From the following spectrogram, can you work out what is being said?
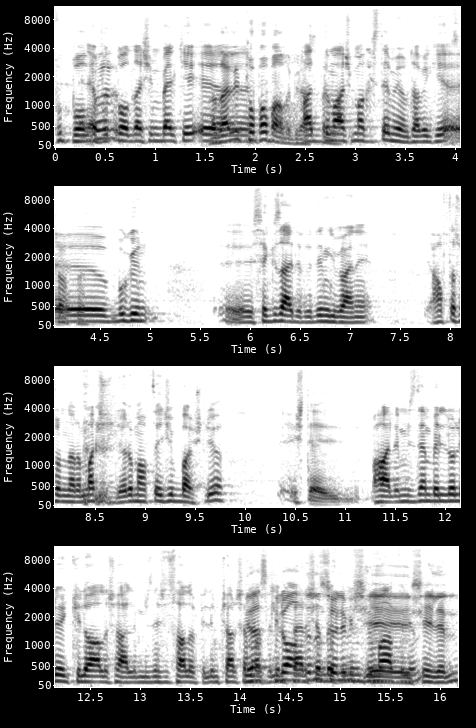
futbolda- hele futbolda şimdi belki e, Adalet topa bağlı biraz Haddimi tabii. aşmak istemiyorum tabii ki. E, bugün e, 8 aydır dediğim gibi hani hafta sonları maç izliyorum. Hafta içi başlıyor. İşte halimizden belli oluyor kilo alış halimizden işte salı film, çarşamba Biraz film, kilo aldığını perşembe söylemiş film, cuma e, film. şeylerin.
